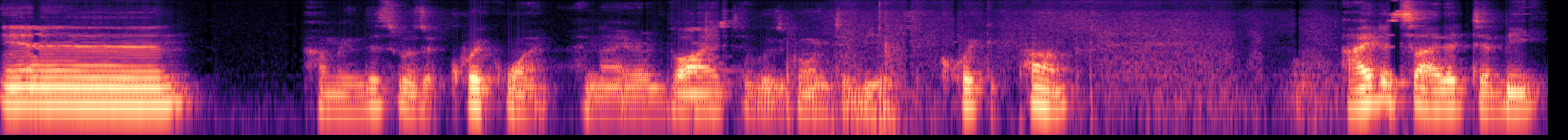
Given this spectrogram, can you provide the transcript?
And I mean this was a quick one and I advised it was going to be a quick pump. I decided to be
